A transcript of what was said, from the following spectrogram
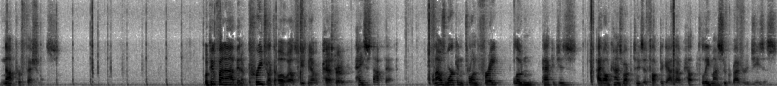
not professionals. When people find out I've been a preacher, like, the, oh, well, excuse me, I'm a pastor. Hey, stop that. When I was working, throwing freight, loading packages, I had all kinds of opportunities to talk to guys. I've helped lead my supervisor to Jesus.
